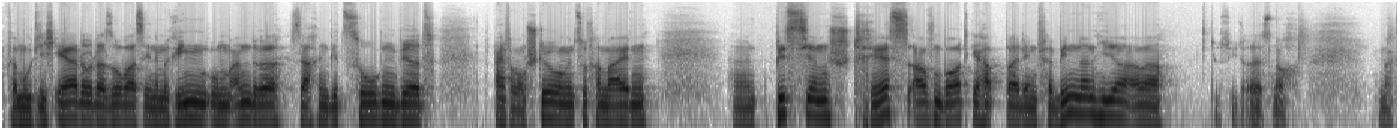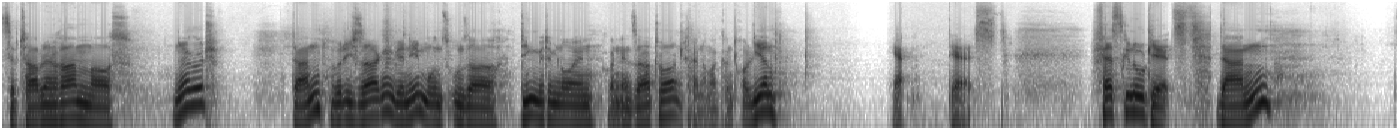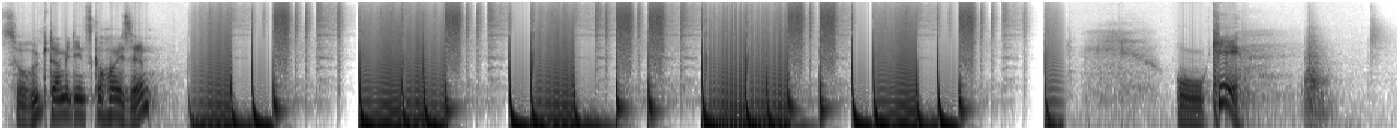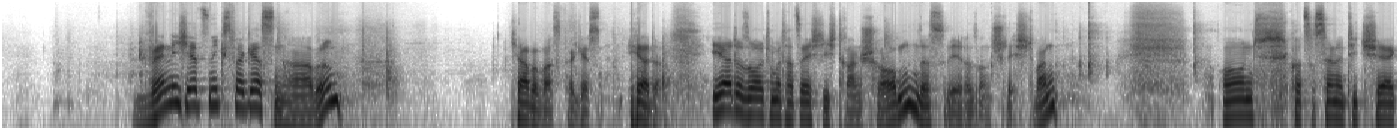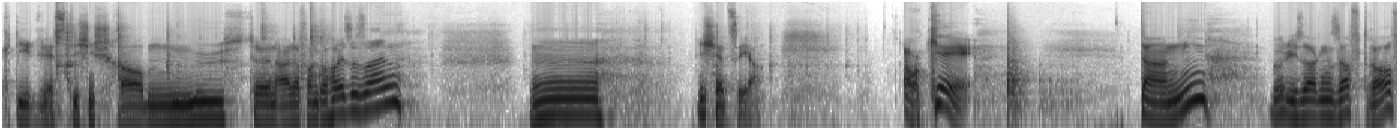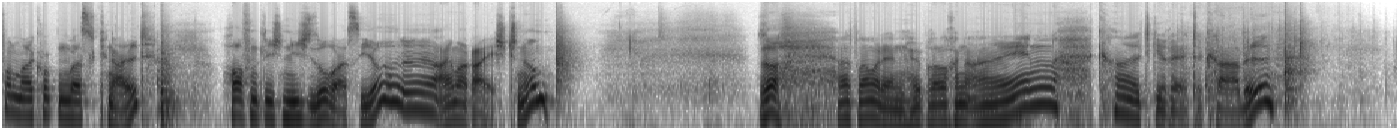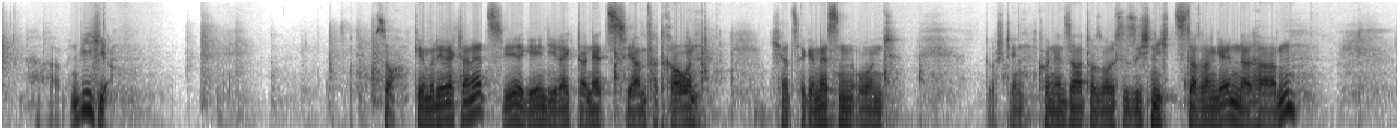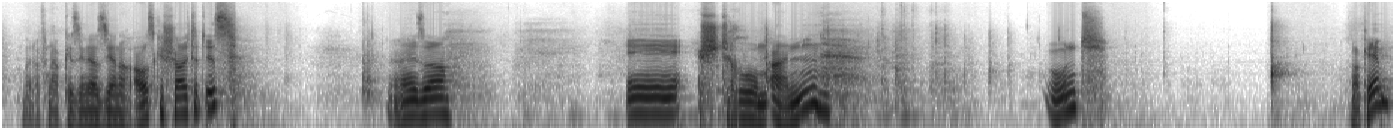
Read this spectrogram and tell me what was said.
vermutlich Erde oder sowas in einem Ring um andere Sachen gezogen wird, einfach um Störungen zu vermeiden. Ein bisschen Stress auf dem Board gehabt bei den Verbindern hier, aber das sieht alles noch im akzeptablen Rahmen aus. Na gut, dann würde ich sagen, wir nehmen uns unser Ding mit dem neuen Kondensator. Ich kann nochmal kontrollieren. Ja, der ist fest genug jetzt. Dann zurück damit ins Gehäuse. Okay. Wenn ich jetzt nichts vergessen habe, ich habe was vergessen. Erde. Erde sollte man tatsächlich dran schrauben, das wäre sonst schlecht. Wann? Und kurzer Sanity-Check, die restlichen Schrauben müssten alle vom Gehäuse sein. Äh, ich schätze ja. Okay. Dann würde ich sagen, Saft drauf und mal gucken, was knallt. Hoffentlich nicht sowas hier. Äh, einmal reicht, ne? So, was brauchen wir denn? Wir brauchen ein Kaltgerätekabel. Haben wir hier. So, gehen wir direkt an Netz. Wir gehen direkt an Netz. Wir haben Vertrauen. Ich hatte es ja gemessen und durch den Kondensator sollte sich nichts daran geändert haben. Mal davon abgesehen, dass es ja noch ausgeschaltet ist. Also, äh, Strom an. Und, okay.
